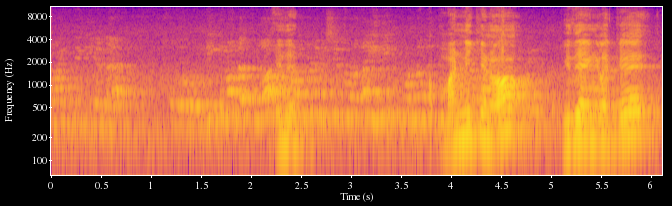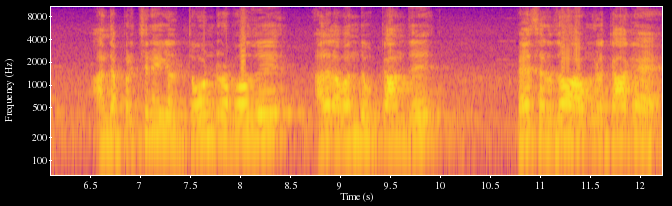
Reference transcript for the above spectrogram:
மாதிரி தெரியல. ஸோ நீங்களும் அந்த க்ளோஸ் இது- இதையும் கொண்டு வந்து மன்னிக்கணும். இது எங்களுக்கு அந்த பிரச்சனைகள் தோன்ற போது அதில் வந்து உட்கார்ந்து பேசுகிறதோ அவங்களுக்காக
